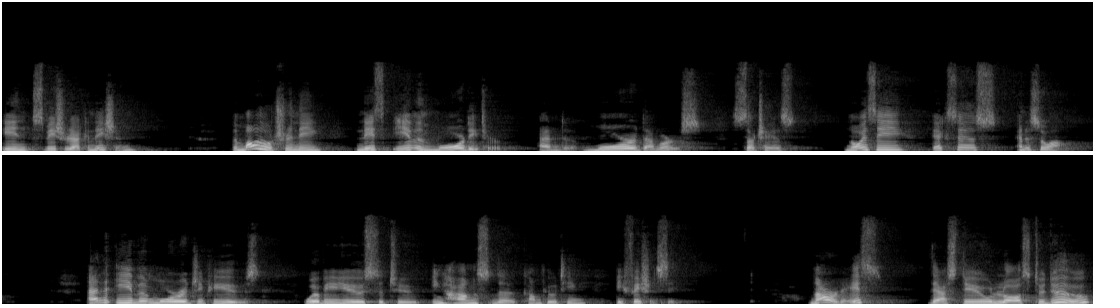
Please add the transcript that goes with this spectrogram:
in speech recognition, the model training needs even more data and more diverse, such as noisy, accents, and so on. And even more GPUs will be used to enhance the computing efficiency. Nowadays, there are still lots to do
